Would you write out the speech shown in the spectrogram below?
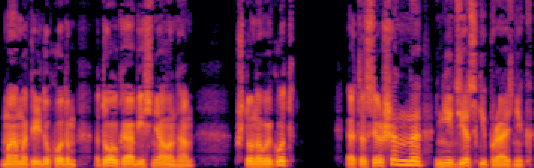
Мама перед уходом долго объясняла нам, что Новый год — это совершенно не детский праздник,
